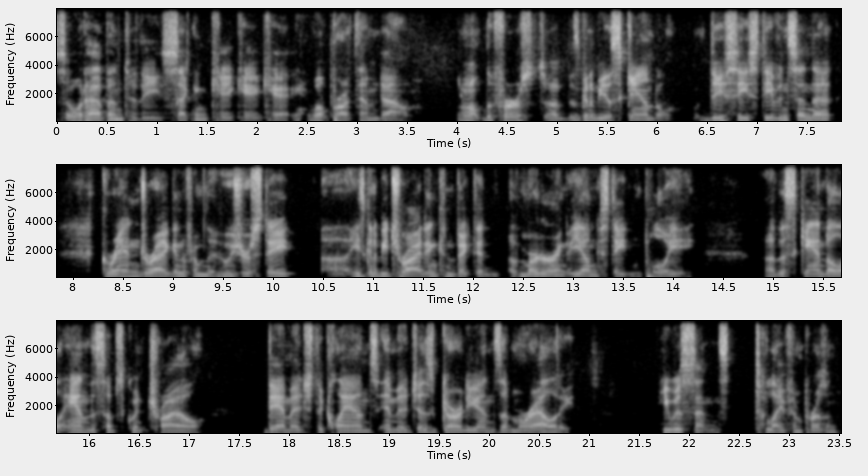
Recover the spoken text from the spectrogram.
So, what happened to the second KKK? What brought them down? Well, the first uh, is going to be a scandal. D.C. Stephenson, that grand dragon from the Hoosier state, uh, he's going to be tried and convicted of murdering a young state employee. Uh, the scandal and the subsequent trial damaged the Klan's image as guardians of morality. He was sentenced to life in prison.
